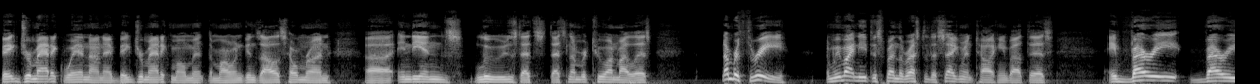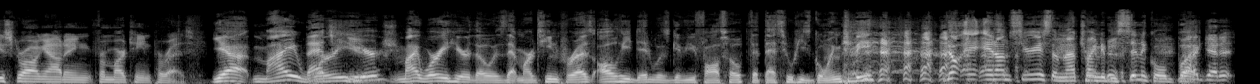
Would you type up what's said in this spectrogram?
Big dramatic win on a big dramatic moment. The Marwin Gonzalez home run. Uh, Indians lose. That's that's number two on my list. Number three, and we might need to spend the rest of the segment talking about this. A very, very strong outing from Martin Perez. Yeah, my That's worry huge. here, my worry here though is that Martin Perez, all he did was give you false hope that that's who he's going to be. no, and, and I'm serious. I'm not trying to be cynical, but I get it.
